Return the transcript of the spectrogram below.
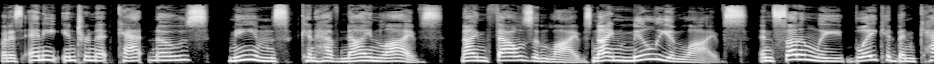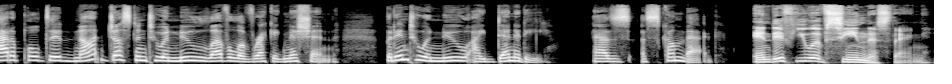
But as any internet cat knows, memes can have nine lives, 9,000 lives, 9 million lives. And suddenly, Blake had been catapulted not just into a new level of recognition, but into a new identity as a scumbag. And if you have seen this thing,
